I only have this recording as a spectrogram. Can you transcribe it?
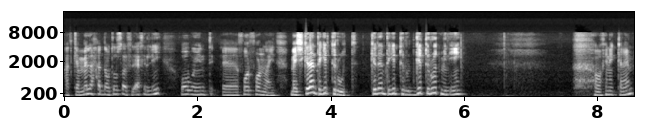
هتكملها لحد ما توصل في الآخر ل 0.449 ماشي كده انت جبت root كده انت جبت root جبت root من إيه؟ هو فين الكلام؟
